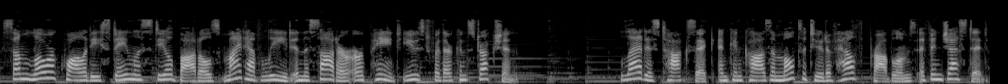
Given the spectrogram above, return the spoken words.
some lower quality stainless steel bottles might have lead in the solder or paint used for their construction. Lead is toxic and can cause a multitude of health problems if ingested.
